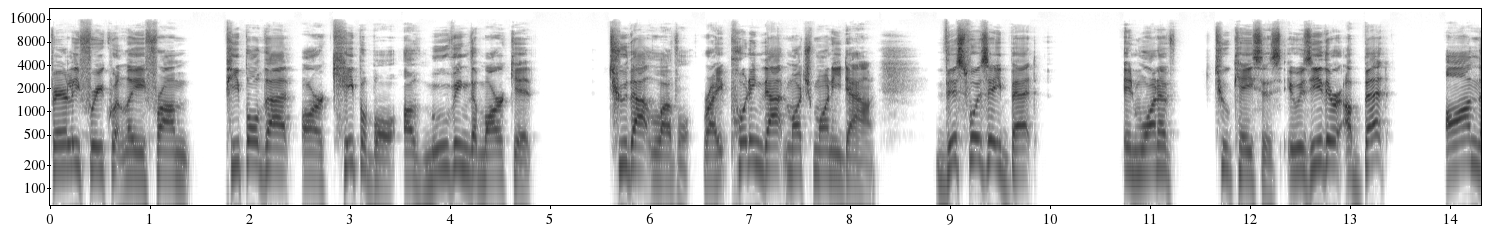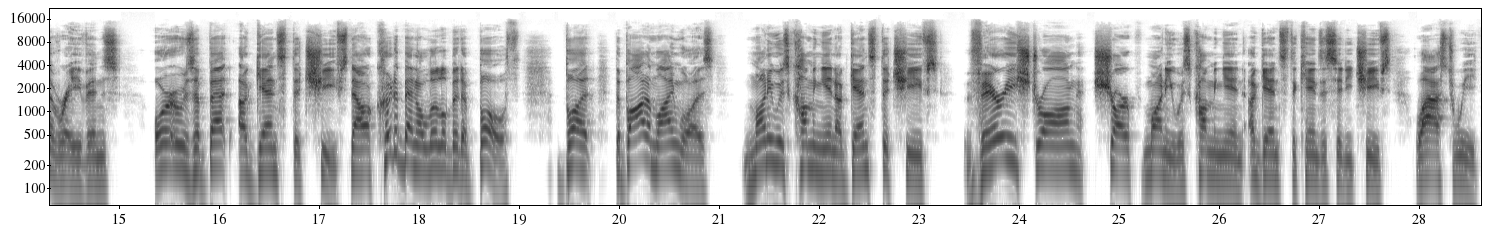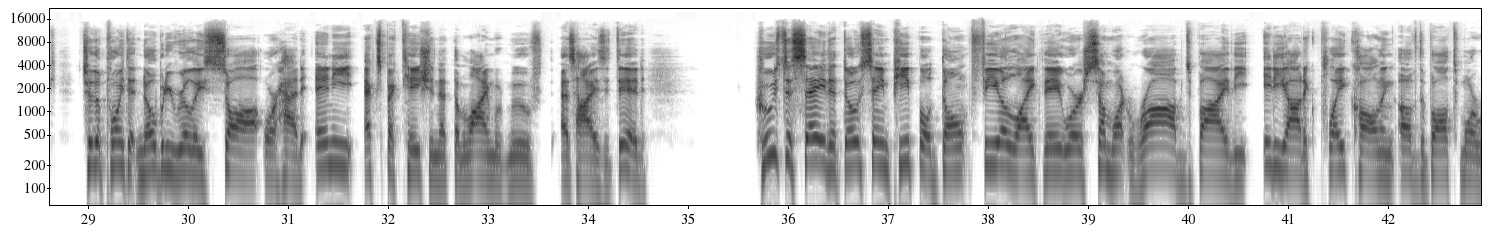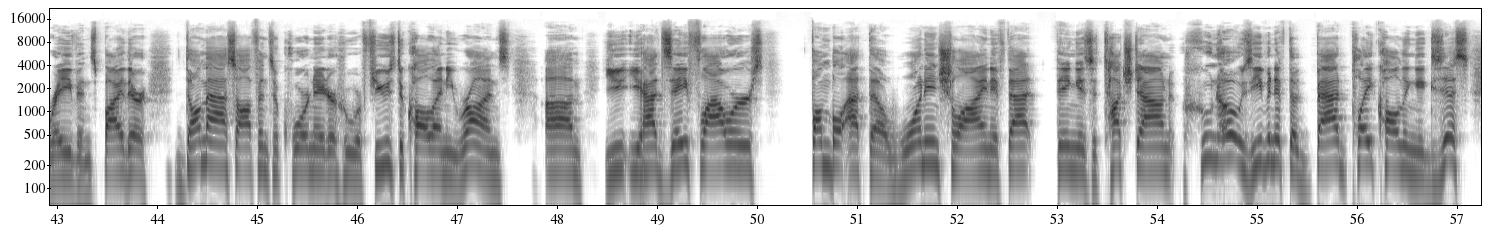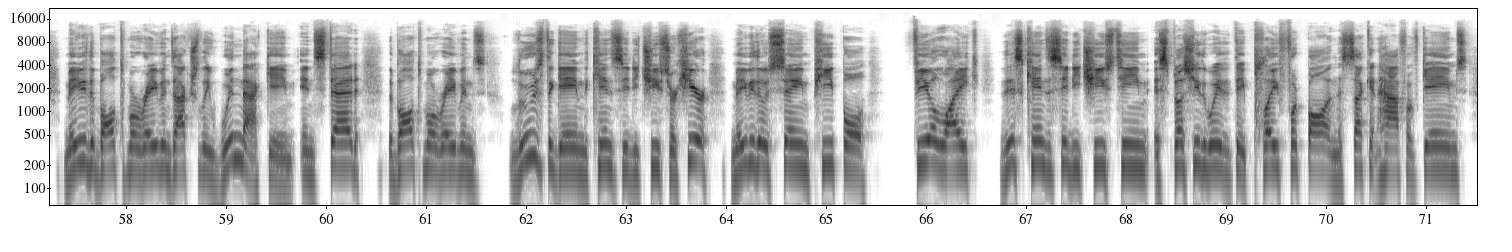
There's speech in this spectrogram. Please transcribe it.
fairly frequently from people that are capable of moving the market to that level, right? Putting that much money down. This was a bet in one of two cases. It was either a bet on the Ravens or it was a bet against the Chiefs. Now, it could have been a little bit of both, but the bottom line was money was coming in against the Chiefs. Very strong, sharp money was coming in against the Kansas City Chiefs last week to the point that nobody really saw or had any expectation that the line would move as high as it did who's to say that those same people don't feel like they were somewhat robbed by the idiotic play calling of the Baltimore Ravens, by their dumbass offensive coordinator who refused to call any runs? Um, you, you had Zay Flowers fumble at the one inch line. If that thing is a touchdown. Who knows? Even if the bad play calling exists, maybe the Baltimore Ravens actually win that game. Instead, the Baltimore Ravens lose the game. The Kansas City Chiefs are here. Maybe those same people feel like this Kansas City Chiefs team, especially the way that they play football in the second half of games,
